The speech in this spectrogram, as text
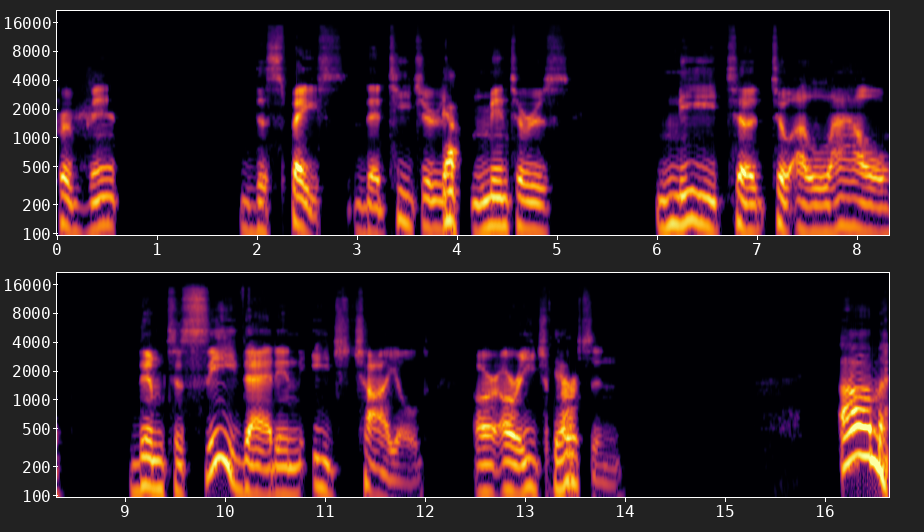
prevent the space that teachers yeah. mentors need to to allow them to see that in each child or or each yeah. person um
